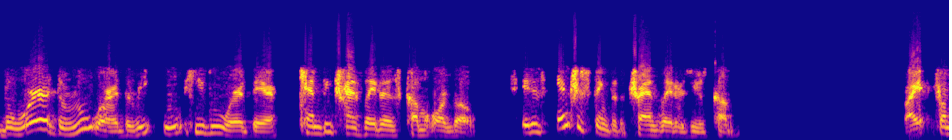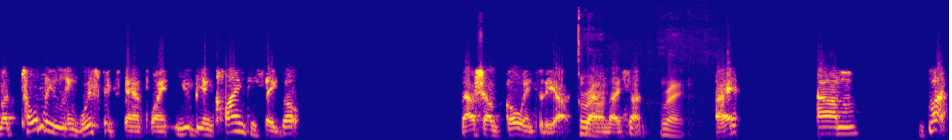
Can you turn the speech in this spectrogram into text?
The word, the root word, the root Hebrew word there can be translated as come or go. It is interesting that the translators use come. Right? From a totally linguistic standpoint, you'd be inclined to say go. Thou shalt go into the ark, right. thy son. Right. Right? Um, but,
